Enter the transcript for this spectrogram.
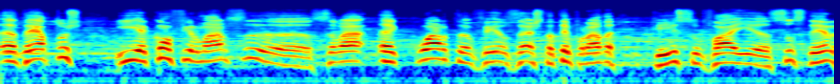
adeptos e a confirmar-se será a quarta vez esta temporada que isso vai suceder.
